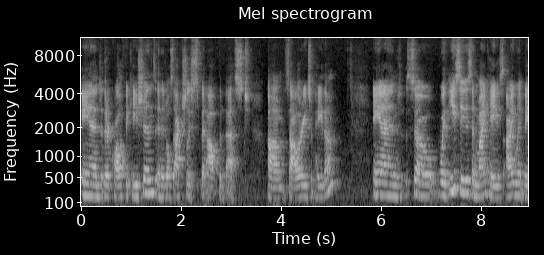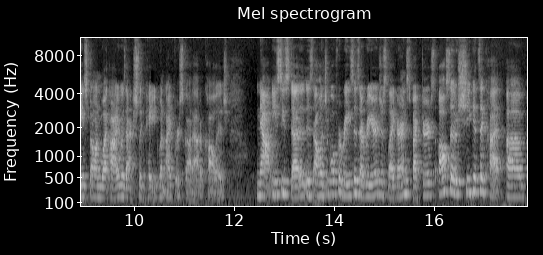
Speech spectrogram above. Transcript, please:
and their qualifications, and it'll actually spit out the best um, salary to pay them. And so with ECs, in my case, I went based on what I was actually paid when I first got out of college. Now, ECs does, is eligible for raises every year, just like our inspectors. Also, she gets a cut of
